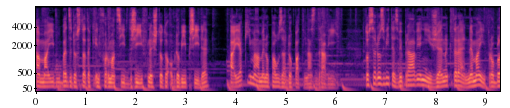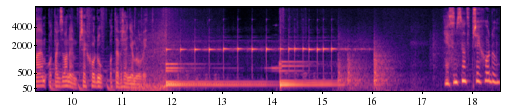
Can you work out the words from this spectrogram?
A mají vůbec dostatek informací dřív, než toto období přijde? A jaký má menopauza dopad na zdraví? To se dozvíte z vyprávění žen, které nemají problém o takzvaném přechodu otevřeně mluvit. Já jsem snad v přechodu.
